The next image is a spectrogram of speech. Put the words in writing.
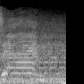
time.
